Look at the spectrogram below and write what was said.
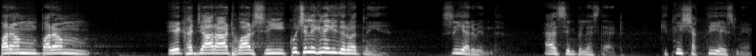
परम परम, एक हज़ार आठ बार श्री, कुछ लिखने की ज़रूरत नहीं है। Shri Aurobindo as simple as that कितनी शक्ति है इसमें?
